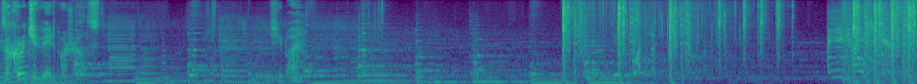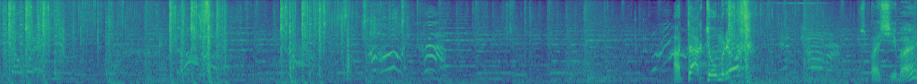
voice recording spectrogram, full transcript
Закройте дверь, пожалуйста. Спасибо. А так ты умрешь? Спасибо.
